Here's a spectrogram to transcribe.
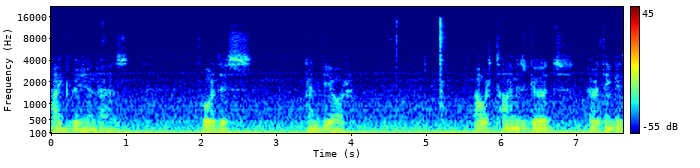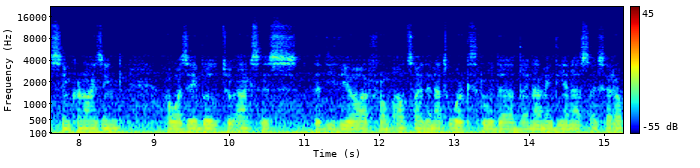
Hikvision has for this NVR our time is good everything is synchronizing. I was able to access the DVR from outside the network through the dynamic DNS I set up.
